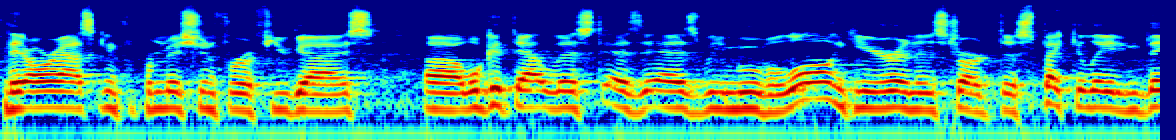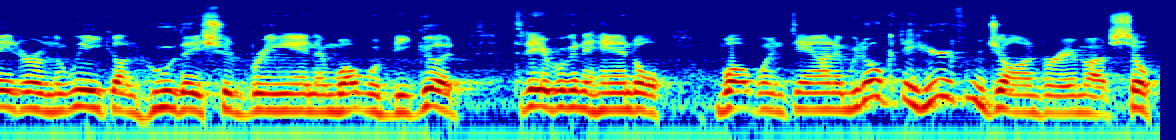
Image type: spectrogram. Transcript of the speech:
they are asking for permission for a few guys. Uh, we'll get that list as, as we move along here and then start speculating later in the week on who they should bring in and what would be good. Today we're going to handle what went down, and we don't get to hear from John very much. So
